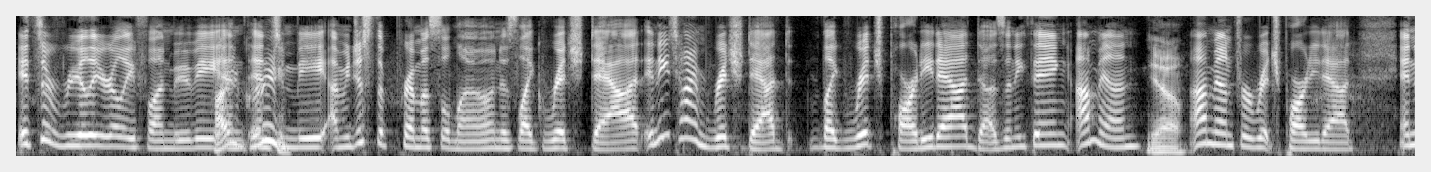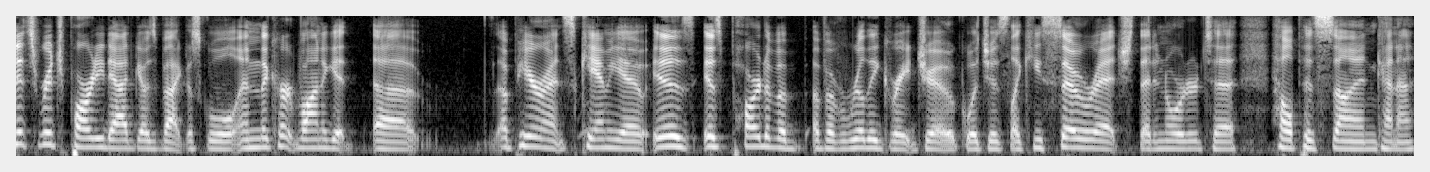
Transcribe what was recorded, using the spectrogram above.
It's a really, really fun movie. I and, and to me, I mean, just the premise alone is like rich dad. Anytime rich dad, like rich party dad does anything, I'm in. Yeah. I'm in for rich party dad. And it's rich party dad goes back to school. And the Kurt Vonnegut uh, appearance cameo is is part of a of a really great joke, which is like he's so rich that in order to help his son, kind of,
